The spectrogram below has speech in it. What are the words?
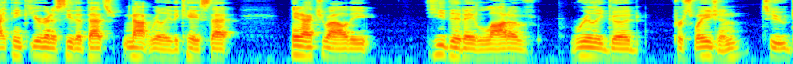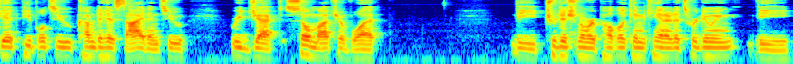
I think you're going to see that that's not really the case. That in actuality, he did a lot of really good persuasion to get people to come to his side and to reject so much of what the traditional Republican candidates were doing, the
